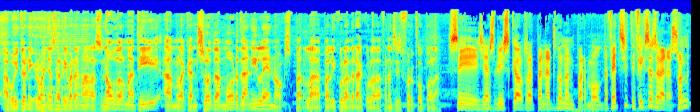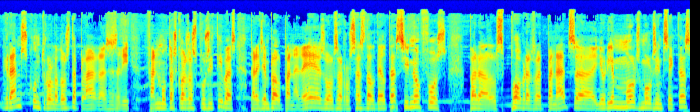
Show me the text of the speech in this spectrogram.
Avui, Toni Cruanyes, arribarem a les 9 del matí amb la cançó d'amor d'Annie Lennox per la pel·lícula Dràcula de Francis Ford Coppola. Sí, ja has vist que els ratpenats donen per molt. De fet, si t'hi fixes, a veure, són grans controladors de plagues, és a dir, fan moltes coses positives. Per exemple, el Penedès o els arrossars del Delta, si no fos per als pobres ratpenats, eh, hi hauria molts, molts insectes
